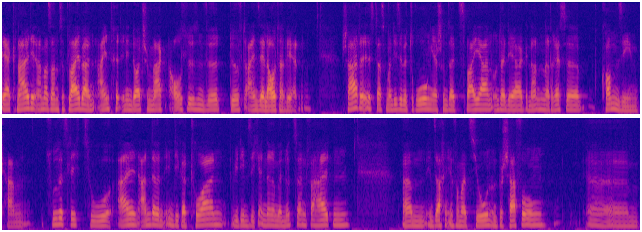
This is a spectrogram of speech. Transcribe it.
der Knall, den Amazon Supply beim Eintritt in den deutschen Markt auslösen wird, dürfte ein sehr lauter werden. Schade ist, dass man diese Bedrohung ja schon seit zwei Jahren unter der genannten Adresse kommen sehen kann. Zusätzlich zu allen anderen Indikatoren, wie dem sich ändernde Benutzernverhalten ähm, in Sachen Information und Beschaffung, ähm,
